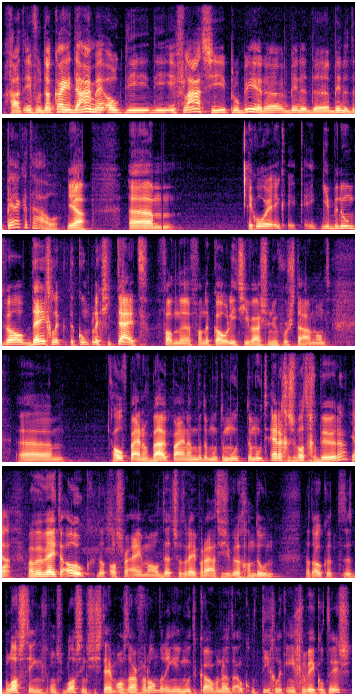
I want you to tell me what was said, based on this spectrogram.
gaat invoeren, dan kan je daarmee ook die, die inflatie proberen binnen de, binnen de perken te houden. Ja, Ehm, ik hoor, ik, ik, ik- je benoemt wel degelijk de complexiteit van, de- van de coalitie waar ze nu voor staan. Want ehm, hoofdpijn of buikpijn, er moet, er, moet, er, moet, er ergens wat gebeuren. Ja. Maar we weten ook dat als we eenmaal dit soort reparaties willen gaan doen, dat ook het, het belasting, ons belastingssysteem, als daar veranderingen in moeten komen, dat het ook ontiegelijk ingewikkeld is.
